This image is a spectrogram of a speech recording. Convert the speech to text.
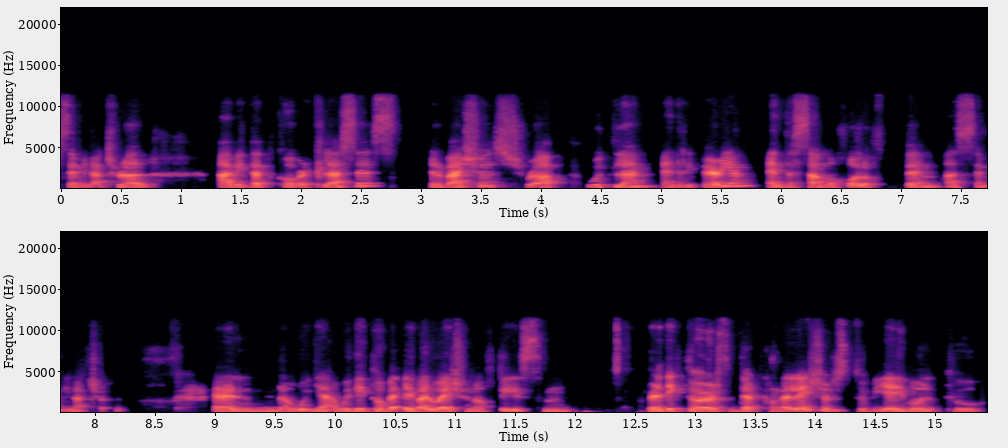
semi-natural habitat cover classes, herbaceous, shrub, woodland, and riparian, and the sum of all of them as semi-natural. And uh, yeah, we did evaluation of these um, predictors, their correlations to be able to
